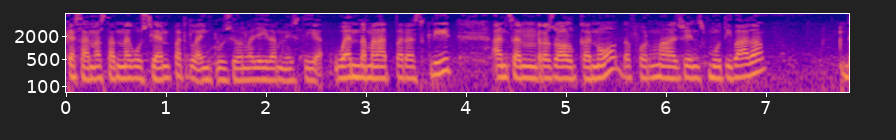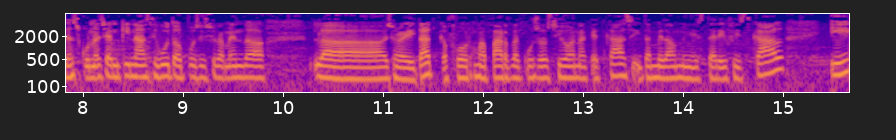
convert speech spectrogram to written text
que s'han estat negociant per la inclusió en la llei d'amnistia. Ho hem demanat per escrit, ens han resolt que no, de forma gens motivada, Desconeixem quin ha sigut el posicionament de la Generalitat, que forma part d'acusació en aquest cas, i també del Ministeri Fiscal, i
